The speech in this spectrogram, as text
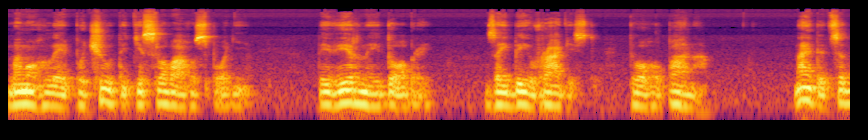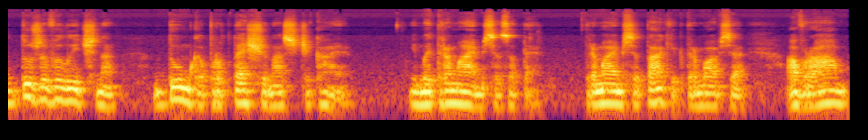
ми могли почути ті слова Господні. Ти вірний і добрий, зайди в радість Твого Пана. Знаєте, це дуже велична думка про те, що нас чекає. І ми тримаємося за те. Тримаємося так, як тримався Авраам,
